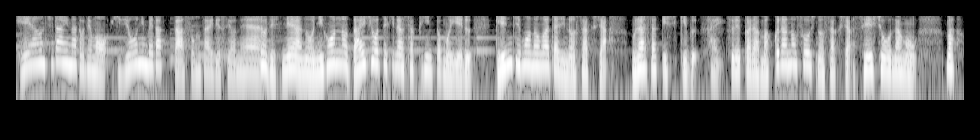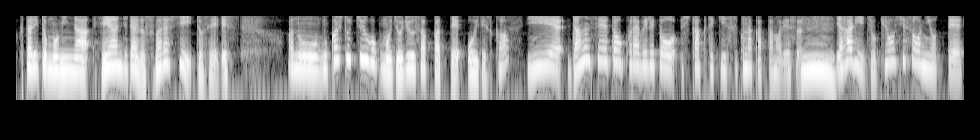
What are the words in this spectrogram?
平安時代などでも非常に目立った存在ですよね。そうですね。あの、日本の代表的な作品ともいえる、源氏物語の作者、紫式部。はい。それから枕草子の作者、清少納言。まあ、二人ともみんな平安時代の素晴らしい女性です。あの、昔と中国も女流作家って多いですか？いいえ、男性と比べると比較的少なかったのです。ん。やはり女教思想によって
